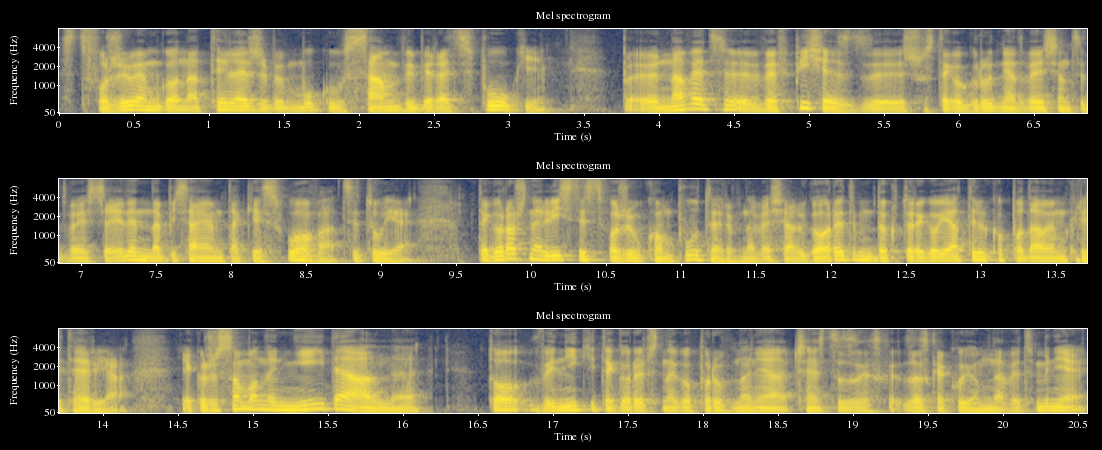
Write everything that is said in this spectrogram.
Stworzyłem go na tyle, żeby mógł sam wybierać spółki. Nawet we wpisie z 6 grudnia 2021 napisałem takie słowa, cytuję. Tegoroczne listy stworzył komputer, w nawiasie algorytm, do którego ja tylko podałem kryteria. Jako, że są one nieidealne, to wyniki tegorocznego porównania często zaskakują nawet mnie.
